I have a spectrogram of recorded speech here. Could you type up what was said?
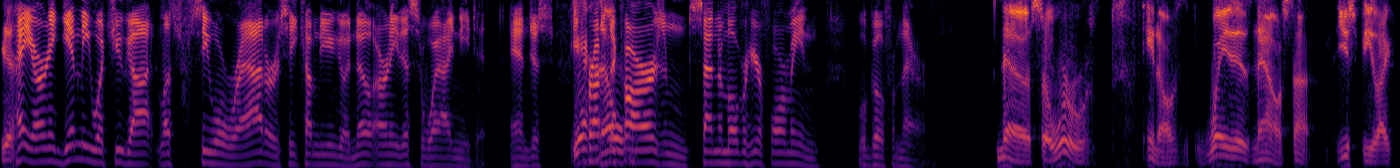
Yeah. Hey Ernie, give me what you got. Let's see where we're at. Or does he come to you and go, "No, Ernie, this is the way I need it," and just yeah, prep no. the cars and send them over here for me, and we'll go from there. No, so we're, you know, the way it is now. It's not. It used to be like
